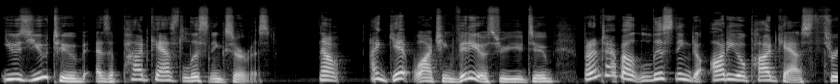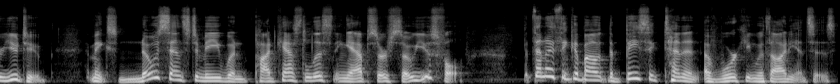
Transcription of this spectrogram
use YouTube as a podcast listening service. Now, I get watching videos through YouTube, but I'm talking about listening to audio podcasts through YouTube. It makes no sense to me when podcast listening apps are so useful. But then I think about the basic tenet of working with audiences.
